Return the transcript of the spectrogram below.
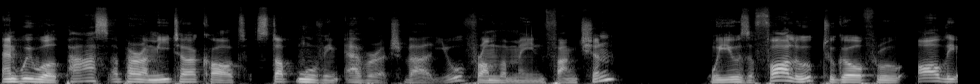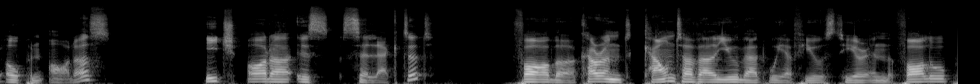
And we will pass a parameter called stop moving average value from the main function. We use a for loop to go through all the open orders. Each order is selected for the current counter value that we have used here in the for loop.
